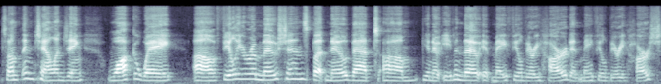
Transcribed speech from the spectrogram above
something challenging, walk away, uh, feel your emotions, but know that, um, you know, even though it may feel very hard and may feel very harsh,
